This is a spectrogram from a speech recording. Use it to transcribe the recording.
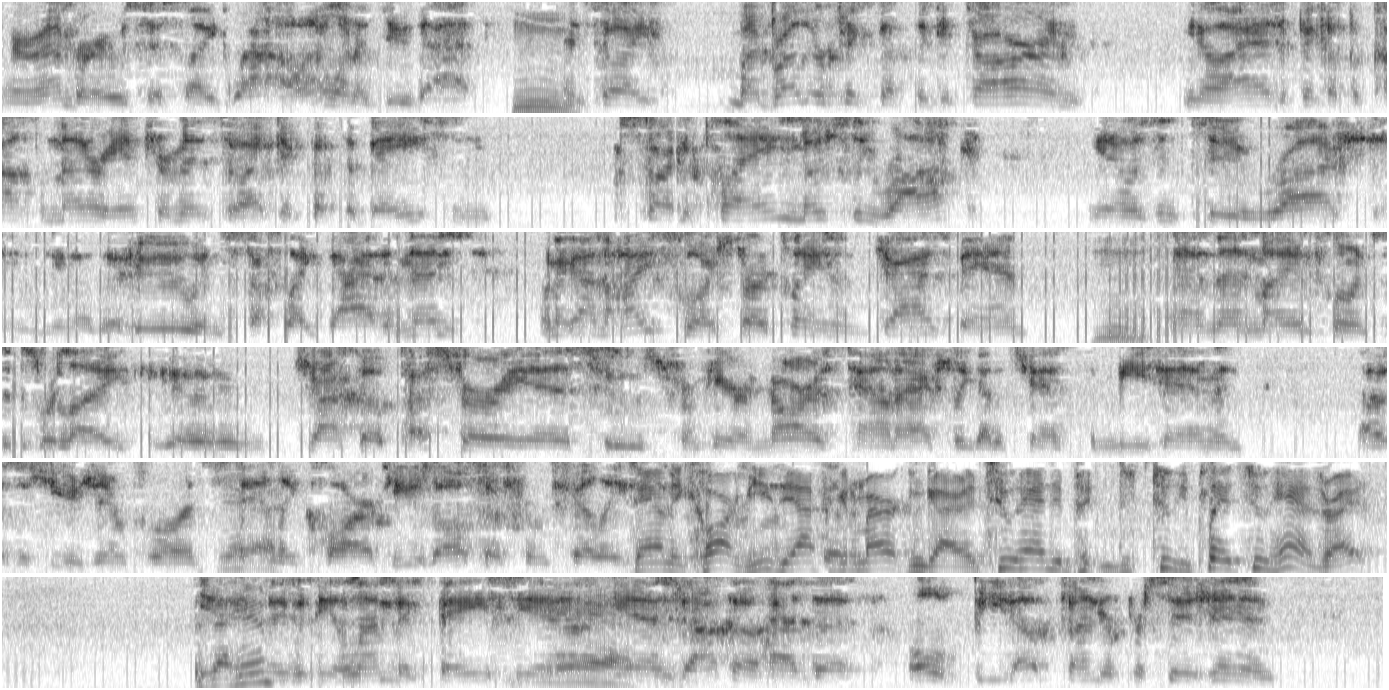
I remember it was just like, wow, I want to do that. Mm. And so I, my brother picked up the guitar, and you know, I had to pick up a complementary instrument, so I picked up the bass and started playing mostly rock. You know, I was into Rush and you know the Who and stuff like that. And then when I got into high school, I started playing in a jazz band. And then my influences were like uh, Jaco Pastorius, who's from here in Norristown. I actually got a chance to meet him, and that was a huge influence. Yeah. Stanley Clarke, he was also from Philly. Stanley Clarke, he's the African American guy. The two handed, two, he plays two hands, right? Is yeah, that him? with the Alembic bass, yeah. Yeah. Yeah, and Jaco had the old beat up Fender Precision, and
